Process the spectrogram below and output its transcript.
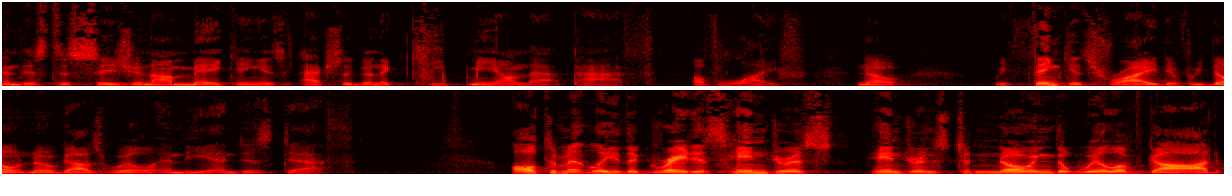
And this decision I'm making is actually going to keep me on that path of life. No, we think it's right if we don't know God's will, and the end is death. Ultimately, the greatest hindrance, hindrance to knowing the will of God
